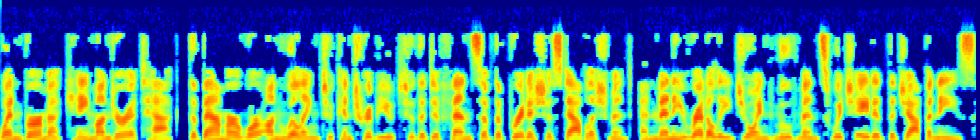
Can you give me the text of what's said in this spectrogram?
When Burma came under attack, the Bamar were unwilling to contribute to the defense of the British establishment, and many readily joined movements which aided the Japanese.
